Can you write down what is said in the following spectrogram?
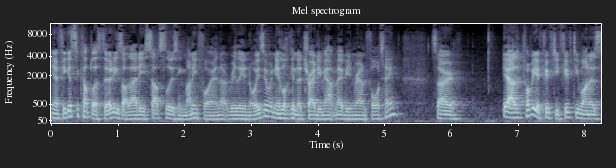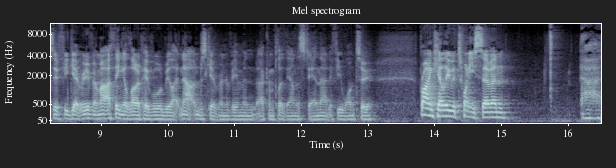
you know, if he gets a couple of 30s like that, he starts losing money for you, and that really annoys you when you're looking to trade him out maybe in round 14. So, yeah, probably a 50 50 one is if you get rid of him. I think a lot of people would be like, no, nah, I'm just getting rid of him, and I completely understand that if you want to. Brian Kelly with 27. Uh,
